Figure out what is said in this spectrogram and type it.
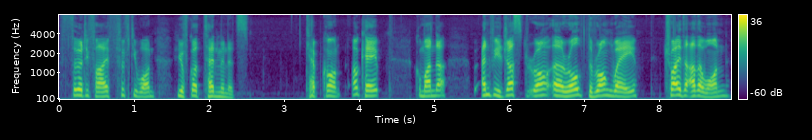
35, 51. You've got 10 minutes. Capcom, okay. Commander, and we just ro uh, rolled the wrong way. Try the other one.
